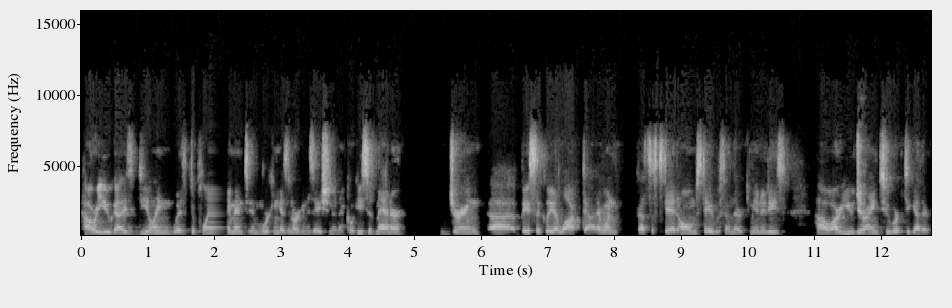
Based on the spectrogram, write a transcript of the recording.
How are you guys dealing with deployment and working as an organization in a cohesive manner during uh, basically a lockdown? Everyone has to stay at home, stay within their communities. How are you yeah. trying to work together?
